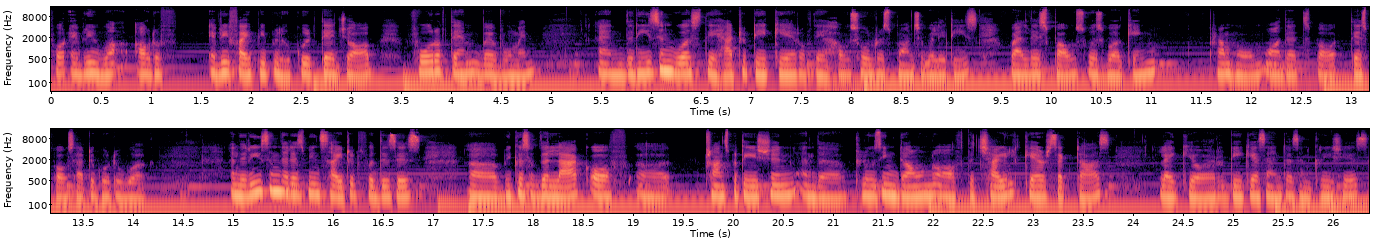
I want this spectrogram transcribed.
For every one, out of every five people who quit their job, four of them were women. And the reason was they had to take care of their household responsibilities while their spouse was working from home or that their spouse had to go to work. And the reason that has been cited for this is uh, because of the lack of uh, transportation and the closing down of the child care sectors like your daycare centers and creches,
